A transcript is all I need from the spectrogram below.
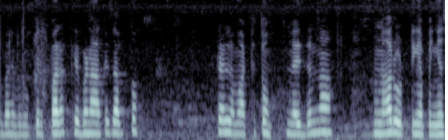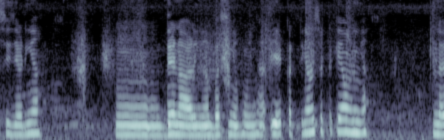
ਵਾਹਿਗੁਰੂ ਕਿਰਪਾ ਰੱਖੇ ਬਣਾ ਕੇ ਸਭ ਤੋਂ। ਢਿੱਲ ਮੱਠ ਤੋਂ ਨਾ ਇੱਧਰ ਨਾ ਹੁਣ ਆਹ ਰੋਟੀਆਂ ਪਈਆਂ ਸੀ ਜਿਹੜੀਆਂ ਦਿਨ ਵਾਲੀਆਂ ਬਸੀਆਂ ਹੋਈਆਂ। ਇਹ ਕੱਟੀਆਂ ਨੂੰ ਸਿੱਟ ਕੇ ਆਉਣੀਆਂ ਨਾ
